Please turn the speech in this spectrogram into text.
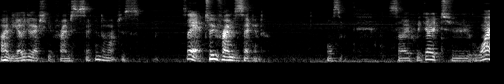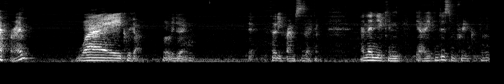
oh, here we go, we do actually get frames per second. I might just, so yeah, two frames a second. Awesome. So if we go to wireframe, way quicker. What are we doing? Yeah, 30 frames a second. And then you can, you know, you can do some pretty good,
